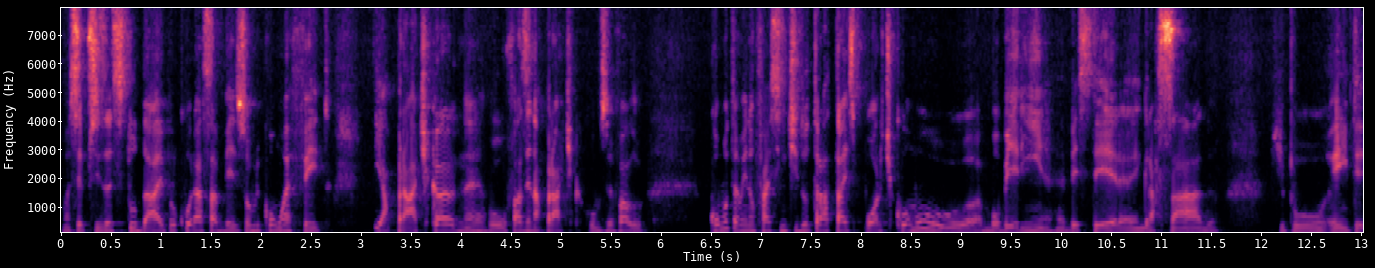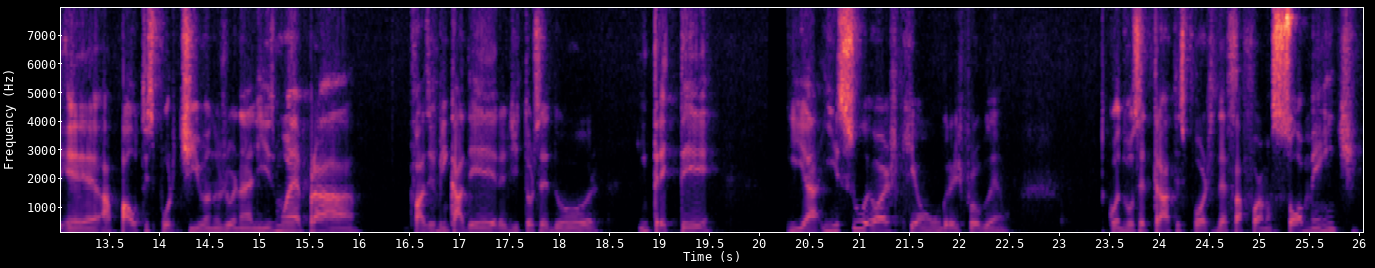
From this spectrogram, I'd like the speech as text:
Mas você precisa estudar e procurar saber sobre como é feito. E a prática, né? Ou fazer na prática, como você falou. Como também não faz sentido tratar esporte como bobeirinha, é besteira, é engraçado. Tipo, entre, é, a pauta esportiva no jornalismo é para fazer brincadeira de torcedor, entreter. E a, isso eu acho que é um grande problema quando você trata esporte dessa forma somente,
